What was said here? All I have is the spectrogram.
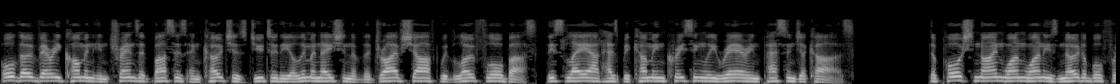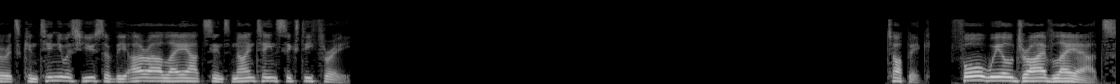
Although very common in transit buses and coaches due to the elimination of the drive shaft with low-floor bus, this layout has become increasingly rare in passenger cars. The Porsche 911 is notable for its continuous use of the RR layout since 1963. Four-wheel drive layouts.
